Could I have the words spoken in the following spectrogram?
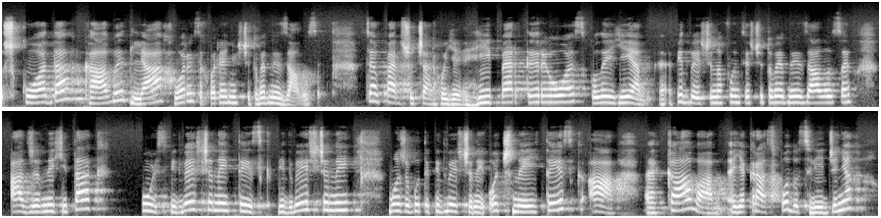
Шкода кави для хворих захворювань щитовидної залози. Це в першу чергу є гіпертиреоз, коли є е, підвищена функція щитовидної залози, адже в них і так пульс підвищений, тиск підвищений, може бути підвищений очний тиск, а е, кава якраз по дослідженнях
